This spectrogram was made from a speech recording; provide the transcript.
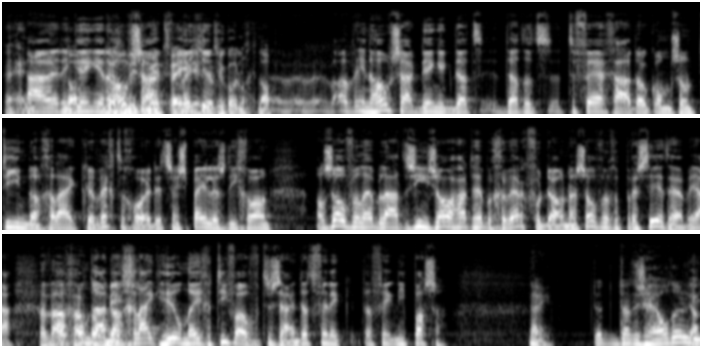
En Nou, en ik denk in de desalniettemin hoofdzaak, tweede weet is je- natuurlijk ook nog knap. In de hoofdzaak denk ik dat, dat het te ver gaat ook om zo'n team dan gelijk weg te gooien. Dit zijn spelers die gewoon al zoveel hebben laten zien, zo hard hebben gewerkt voor Dona, zoveel gepresteerd hebben. Ja, Maar waar om, gaat om het daar dan mis? gelijk heel negatief over te zijn, dat vind ik, dat vind ik niet passen. Nee, dat, dat is helder. Ja.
